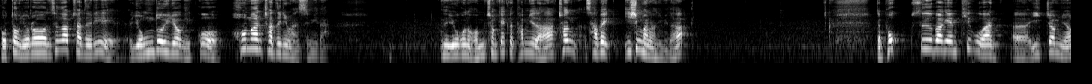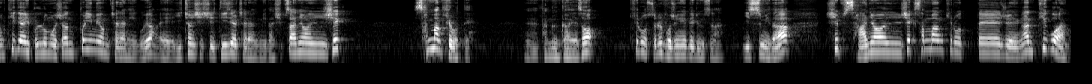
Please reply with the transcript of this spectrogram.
보통 이런 승합차들이 용도 이력 있고 험한 차들이 많습니다. 근데 요거는 엄청 깨끗합니다. 1,420만 원입니다. 자, 폭스바겐 티구안 어, 2.0 TDI 블루모션 프리미엄 차량이고요. 예, 2000cc 디젤 차량입니다. 14년식 3만 킬로대. 예, 당근가에서 키로수를 보증해드리고 있, 있습니다. 14년식 3만 킬로대 주행한 티구안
